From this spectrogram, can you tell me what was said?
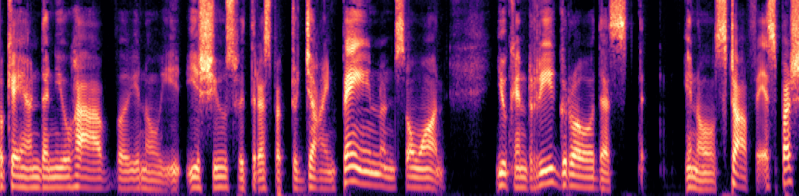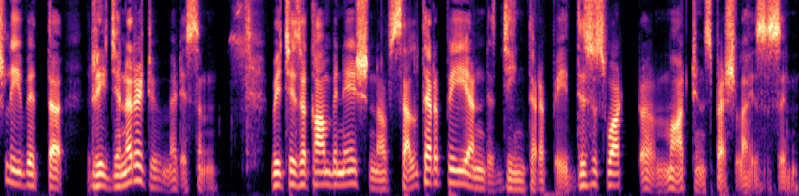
okay and then you have uh, you know issues with respect to joint pain and so on. You can regrow the you know stuff especially with the regenerative medicine which is a combination of cell therapy and gene therapy. This is what uh, martin specializes in.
